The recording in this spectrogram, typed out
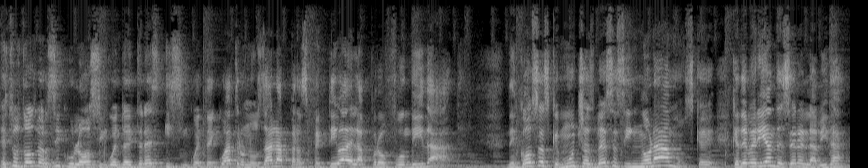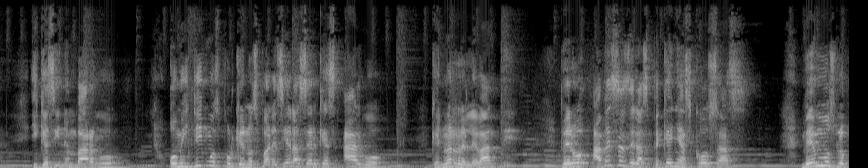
Estos dos versículos 53 y 54 nos da la perspectiva de la profundidad de cosas que muchas veces ignoramos, que, que deberían de ser en la vida y que sin embargo omitimos porque nos pareciera ser que es algo que no es relevante. Pero a veces de las pequeñas cosas vemos lo,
